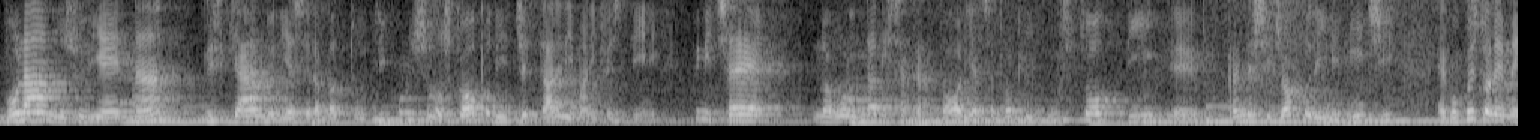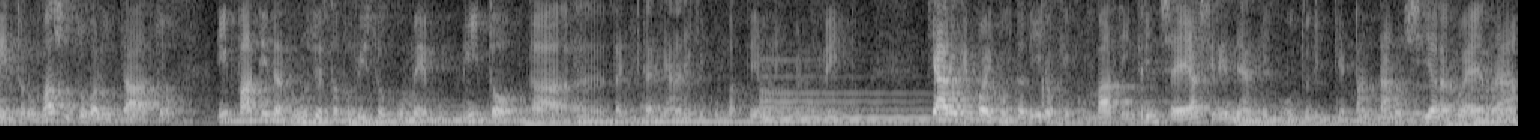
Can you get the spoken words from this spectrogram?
volando su Vienna, rischiando di essere abbattuti, con il solo scopo di gettare dei manifestini. Quindi c'è una volontà di sacratoria, c'è proprio il gusto di eh, prendersi gioco dei nemici. Ecco, questo elemento non va sottovalutato. Infatti D'Annunzio è stato visto come un mito da, eh, dagli italiani che combattevano in quel momento. Chiaro che poi il contadino che combatte in trincea si rende anche conto di che pantano sia la guerra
